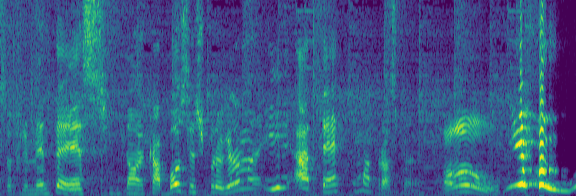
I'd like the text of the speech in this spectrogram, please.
O sofrimento é esse. Então acabou-se este programa e até uma próxima. Falou! Uhul!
